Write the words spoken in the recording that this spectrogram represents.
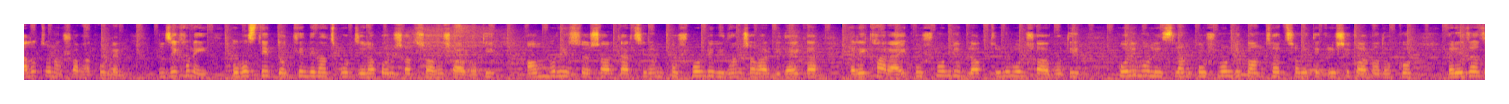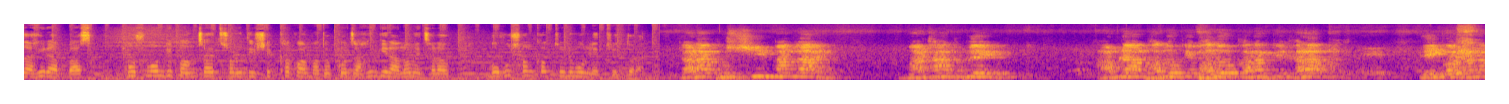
আলোচনা সভা করলেন, যেখানে উপস্থিত দক্ষিণ দিনাজপুর জেলা পরিষদ সহ সভাপতি অম্বরীশ সরকার ছিলেন। কুশমন্ডি বিধানসভার বিধায়িকা রেখা রায় কুশমন্ডি ব্লক তৃণমূল সভাপতি করিমুল ইসলাম কুশমন্ডি পঞ্চায়েত সমিতি কৃষি কর্মাধ্যক্ষ রেজা জাহির আব্বাস, কুশমন্ডি পঞ্চায়েত সমিতির শিক্ষা কর্মাধ্যক্ষ জাহাঙ্গীর আলম, এছাড়াও বহু সংখ্যক তৃণমূল নেতৃত্বরা। তারা পশ্চিম বাংলায় মাথা তুলে আমরা ভালোকে ভালো, খারাপকে খারাপ, এই কথাটা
